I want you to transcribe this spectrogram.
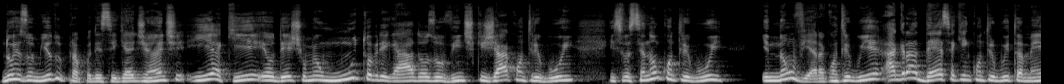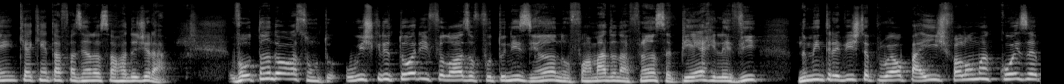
do resumido para poder seguir adiante. E aqui eu deixo o meu muito obrigado aos ouvintes que já contribuem. E se você não contribui e não vier a contribuir, agradece a quem contribui também, que é quem está fazendo essa roda girar. Voltando ao assunto, o escritor e filósofo tunisiano formado na França, Pierre Lévy, numa entrevista para o El País, falou uma coisa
